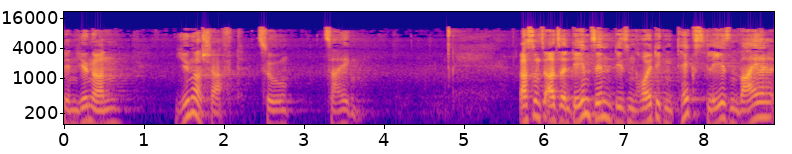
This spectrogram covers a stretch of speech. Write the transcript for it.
den Jüngern Jüngerschaft zu zeigen. Lasst uns also in dem Sinn diesen heutigen Text lesen, weil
